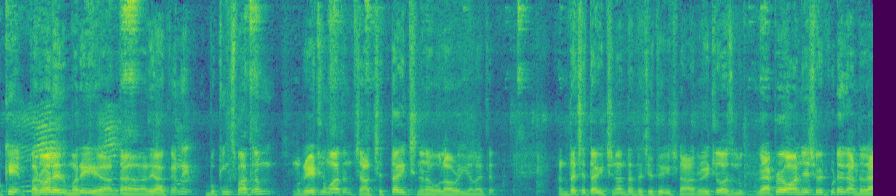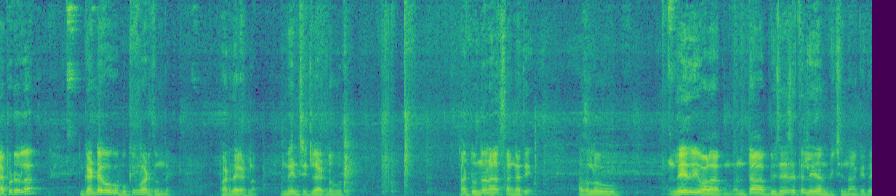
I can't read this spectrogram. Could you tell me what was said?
ఓకే పర్వాలేదు మరి అంత అదే కాకుండా బుకింగ్స్ మాత్రం రేట్లు మాత్రం చాలా చెత్తగా ఇచ్చిన నా ఓలా ఇవాళ అయితే అంత చెత్తగా ఇచ్చిన అంత అంత చెత్తగా ఇచ్చిన ఆ రేట్లు అసలు ర్యాపిడో ఆన్ చేసి పెట్టుకుంటే దాంట్లో ర్యాపిడోలో గంటకు ఒక బుకింగ్ పడుతుంది. పడతాయి అట్లా మెయిన్ సిటీలో అట్లా పోతే. అటు ఉందనా సంగతి? అసలు లేదు ఇవాళ అంత బిజినెస్ అయితే లేదనిపించింది నాకైతే.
